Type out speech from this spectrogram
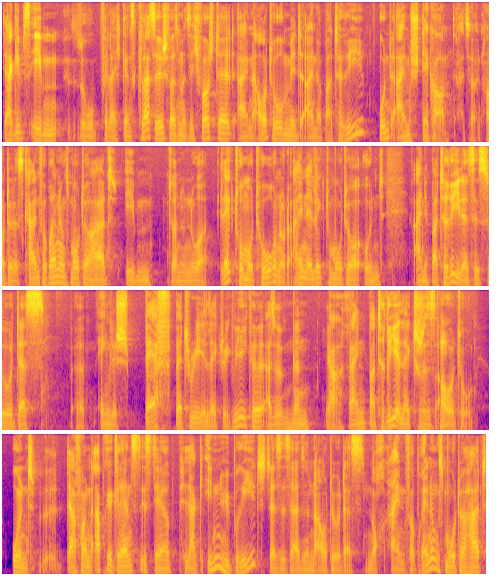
Da gibt es eben so vielleicht ganz klassisch, was man sich vorstellt, ein Auto mit einer Batterie und einem Stecker. Also ein Auto, das keinen Verbrennungsmotor hat, eben, sondern nur Elektromotoren oder einen Elektromotor und eine Batterie. Das ist so das äh, Englisch BEV, Battery Electric Vehicle, also ein ja, rein batterieelektrisches hm. Auto. Und äh, davon abgegrenzt ist der Plug-in-Hybrid. Das ist also ein Auto, das noch einen Verbrennungsmotor hat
